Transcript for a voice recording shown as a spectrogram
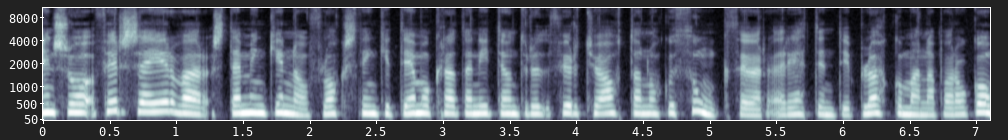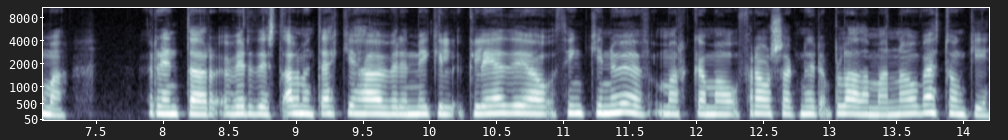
Eins og fyrr segir var stemmingin á flokkstingi demokrata 1948 nokkuð þung þegar réttindi blökkumanna bara á góma. Reyndar virðist almennt ekki hafa verið mikil gleði á þinginu ef markam á frásagnir bladamanna á vettongi.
